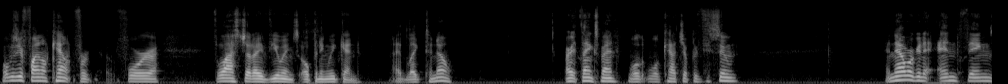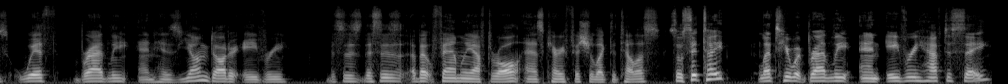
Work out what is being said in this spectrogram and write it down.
What was your final count for for the Last Jedi viewings opening weekend? I'd like to know. All right, thanks, man. We'll we'll catch up with you soon. And now we're going to end things with Bradley and his young daughter Avery. This is this is about family after all, as Carrie Fisher liked to tell us. So sit tight. Let's hear what Bradley and Avery have to say,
